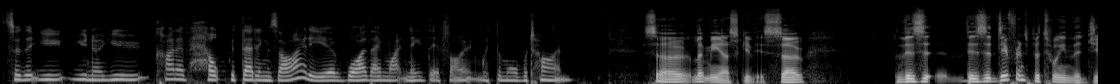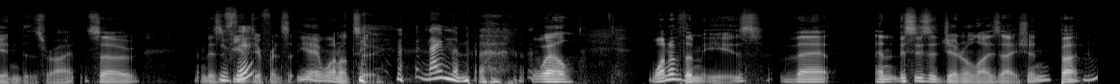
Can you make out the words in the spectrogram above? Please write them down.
so that you you know you kind of help with that anxiety of why they might need their phone with them all the time So, let me ask you this. So, there's a, there's a difference between the genders, right? So, and there's a few there? differences. Yeah, one or two. name them well, one of them is that, and this is a generalization, but mm-hmm.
